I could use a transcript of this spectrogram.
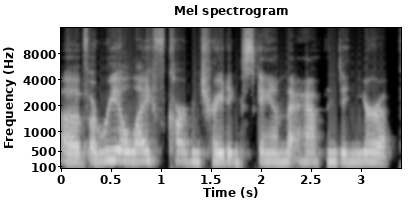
of a real life carbon trading scam that happened in Europe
